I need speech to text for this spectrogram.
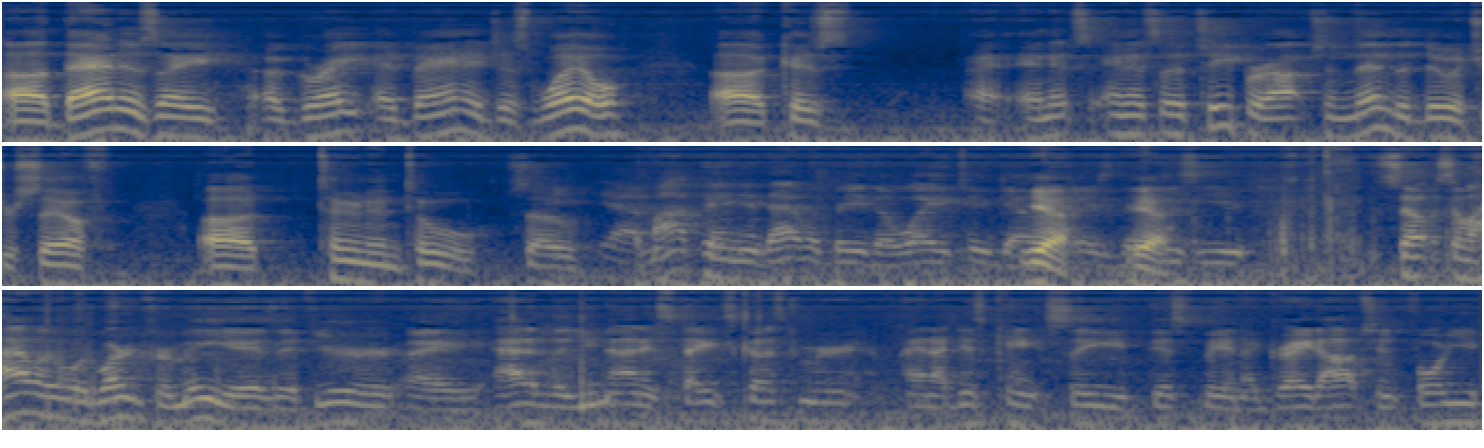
uh, that is a, a great advantage as well because and it's and it's a cheaper option than the do-it-yourself uh, tuning tool. So Yeah, in my opinion, that would be the way to go. Yeah, is the yeah. So, so how it would work for me is if you're a out of the United States customer, and I just can't see this being a great option for you,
